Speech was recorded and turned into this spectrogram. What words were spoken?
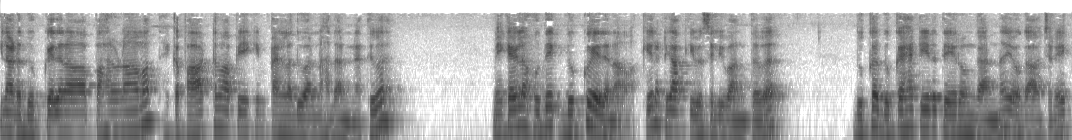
ඊළඟට දුක් වේදනාවක් පහළ වුණාමත් එක පාටම අපි එකකින් පැනලා දුවන්න හදන්නේ නැතිව මේක ඇවිල්ලා හුදෙක් දුක් වේදනාවක් කියලා ටිකක් ඉවසිලිවන්තව දුක දුක හැටියට තේරුම් ගන්න යෝගාචරයක්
